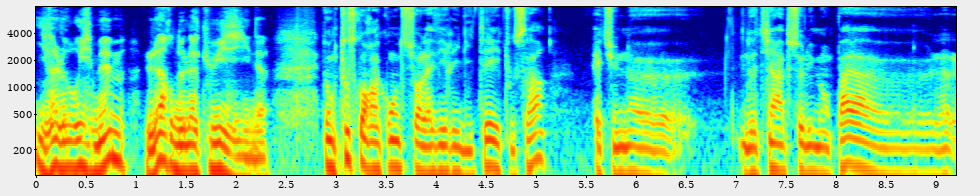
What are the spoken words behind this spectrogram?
il valorise même l'art de la cuisine. Donc tout ce qu'on raconte sur la virilité et tout ça est une, euh, ne tient absolument pas. Euh,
